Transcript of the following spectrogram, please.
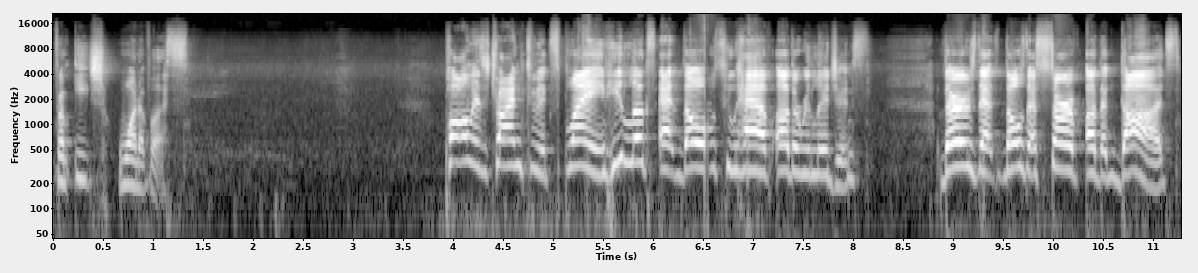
from each one of us. Paul is trying to explain, he looks at those who have other religions those that those that serve other gods.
